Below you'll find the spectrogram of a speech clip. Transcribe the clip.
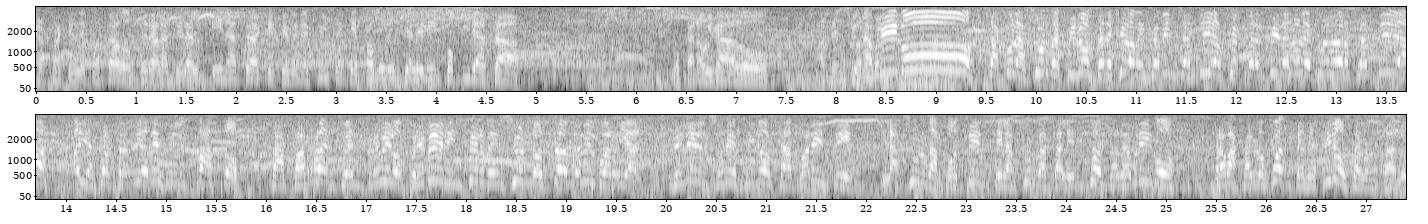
La saque de costado será lateral en ataque que beneficia, que favorece al elenco pirata. Buscan a Holgado. Atención, Abrigo. Sacó la zurda Espinosa, le queda Benjamín Chandía, se perfila, no le puede dar Chandía. Ahí está Chandía desde el pasto. Zafarrancho entrevero, primera intervención notable del guardián de Nelson Espinosa. Aparece la zurda potente, la zurda talentosa de Abrigo. Trabajan los guantes de Espinosa, Gonzalo.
